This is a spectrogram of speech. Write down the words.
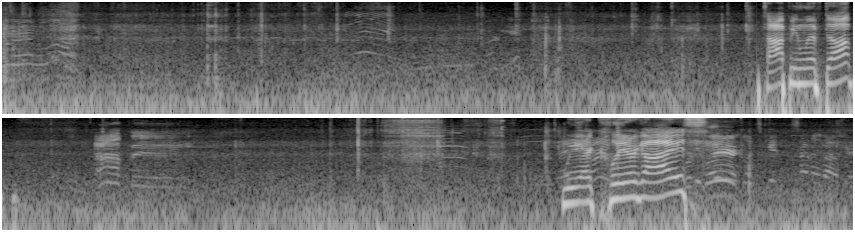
put her on a lot. Topping lift up. Topping. We are clear, guys. Clear. Let's get settled out here.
